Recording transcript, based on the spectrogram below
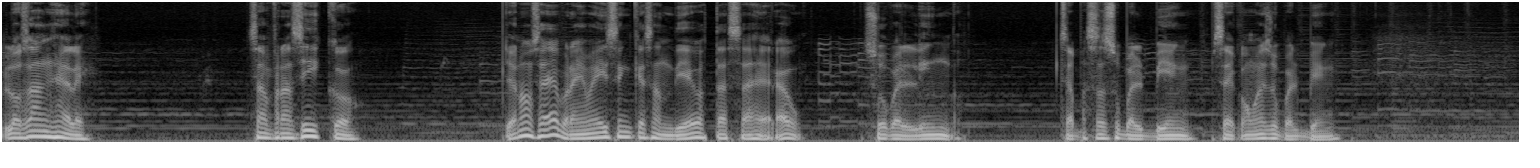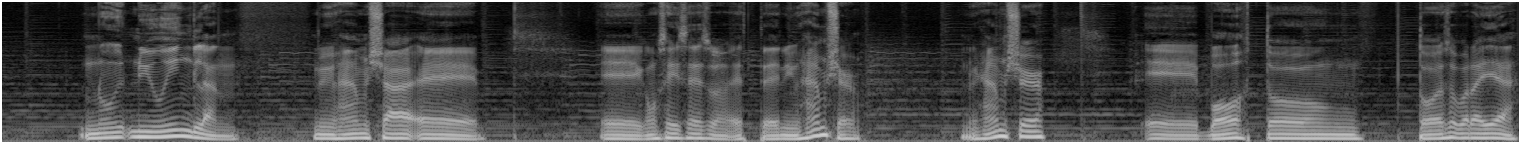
Los Ángeles, San Francisco. Yo no sé, pero a mí me dicen que San Diego está exagerado. Súper lindo. Se pasa súper bien. Se come súper bien. New, England. New Hampshire. Eh, eh, ¿Cómo se dice eso? Este, New Hampshire. New Hampshire. Eh, Boston. Todo eso por allá.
